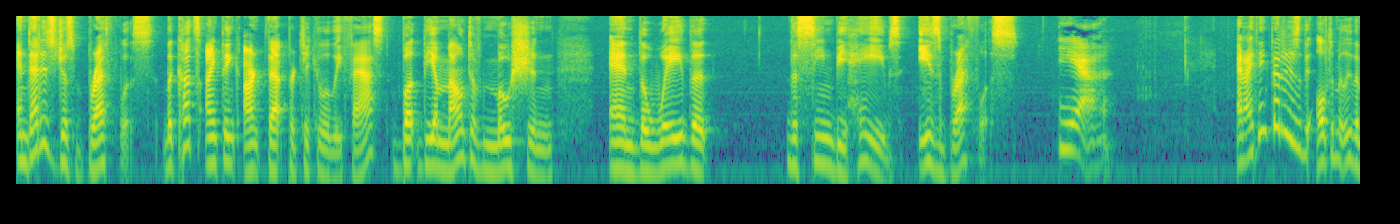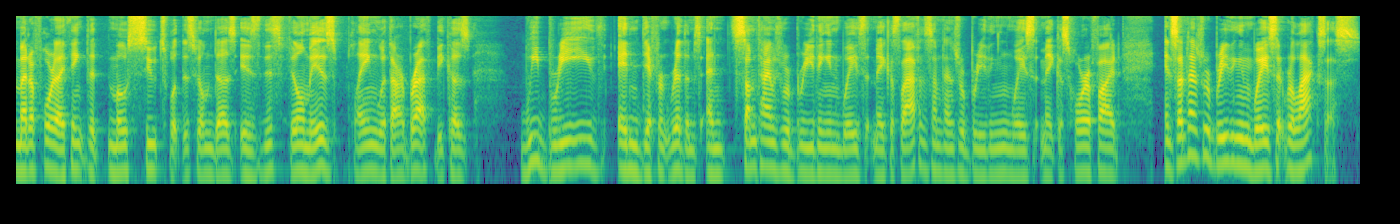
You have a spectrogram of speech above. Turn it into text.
and that is just breathless. The cuts I think aren't that particularly fast, but the amount of motion and the way that the scene behaves is breathless. Yeah. And I think that is the, ultimately the metaphor that I think that most suits what this film does is this film is playing with our breath because we breathe in different rhythms and sometimes we're breathing in ways that make us laugh and sometimes we're breathing in ways that make us horrified and sometimes we're breathing in ways that relax us.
